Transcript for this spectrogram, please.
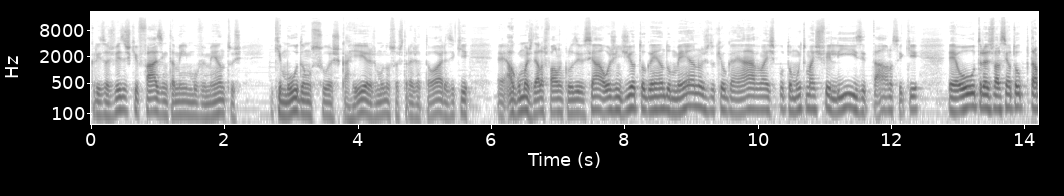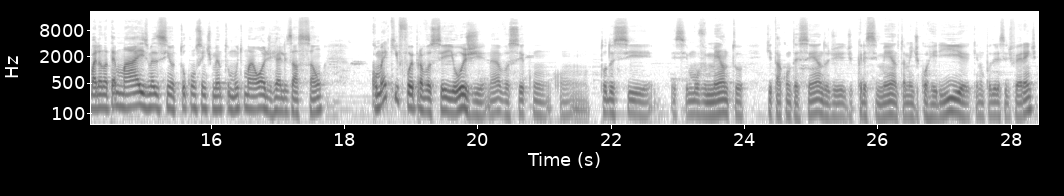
Cris, às vezes que fazem também movimentos e que mudam suas carreiras, mudam suas trajetórias e que é, algumas delas falam, inclusive, assim, ah, hoje em dia eu tô ganhando menos do que eu ganhava, mas, pô, tô muito mais feliz e tal, não sei o quê. É, outras falam assim, eu tô trabalhando até mais, mas, assim, eu tô com um sentimento muito maior de realização. Como é que foi pra você e hoje, né, você com, com todo esse, esse movimento que está acontecendo de, de crescimento, também de correria, que não poderia ser diferente,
